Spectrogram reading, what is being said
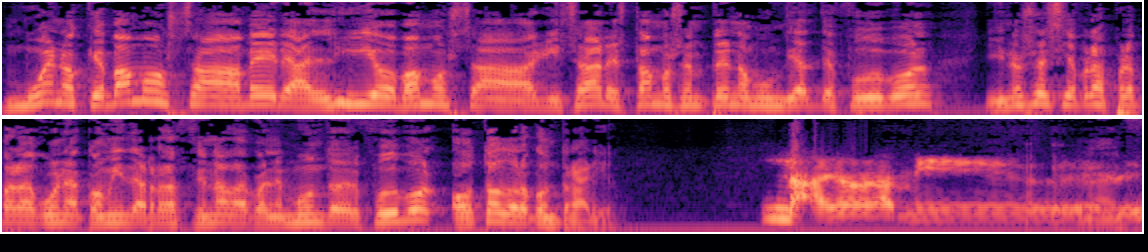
Bueno, que vamos a ver al lío, vamos a guisar, estamos en pleno Mundial de Fútbol y no sé si habrás preparado alguna comida relacionada con el mundo del fútbol o todo lo contrario. No, a mí. Eh,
